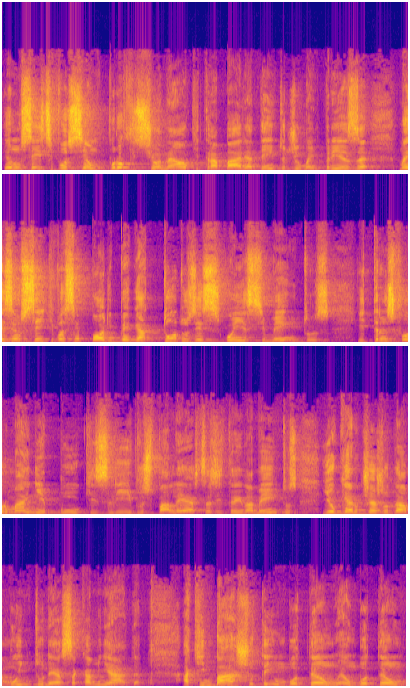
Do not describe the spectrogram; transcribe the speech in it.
Eu não sei se você é um profissional que trabalha dentro de uma empresa. Mas eu sei que você pode pegar todos esses conhecimentos e transformar em e-books, livros, palestras e treinamentos. E eu quero te ajudar muito nessa caminhada. Aqui embaixo tem um botão, é um botão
